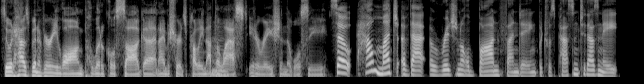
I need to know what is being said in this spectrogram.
So it has been a very long political saga, and I'm sure it's probably not mm. the last iteration that we'll see. So, how much of that original bond funding, which was passed in 2008,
